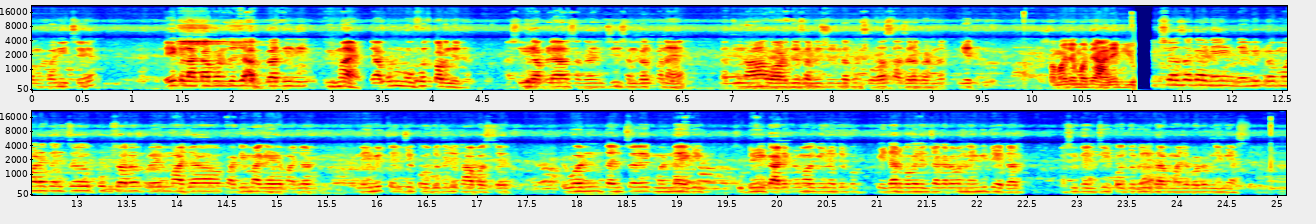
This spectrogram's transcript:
कंपनीचे एक लाखापर्यंत जे अपघाती विमा आहे ते आपण मोफत काढून देतो. अशी ही आपल्या सगळ्यांची संकल्पना आहे. त्यातून हा वाढदिवस अभिषेक आपण सोहळा साजरा करण्यात येत समाजामध्ये अनेक युवक असं काय नाही. नेहमीप्रमाणे त्यांचं खूप सारं प्रेम माझ्या पाठीमागे आहे. माझ्या नेहमीच त्यांची कौतुकाची थाप असते. इवन त्यांचं एक म्हणणं आहे की कुठेही कार्यक्रमात गेलं ते केदार बघा त्यांच्या कार्यक्रमात नेहमी ते येतात. अशी त्यांची कौतुकाची थाप माझ्याकडून नेहमी असते.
